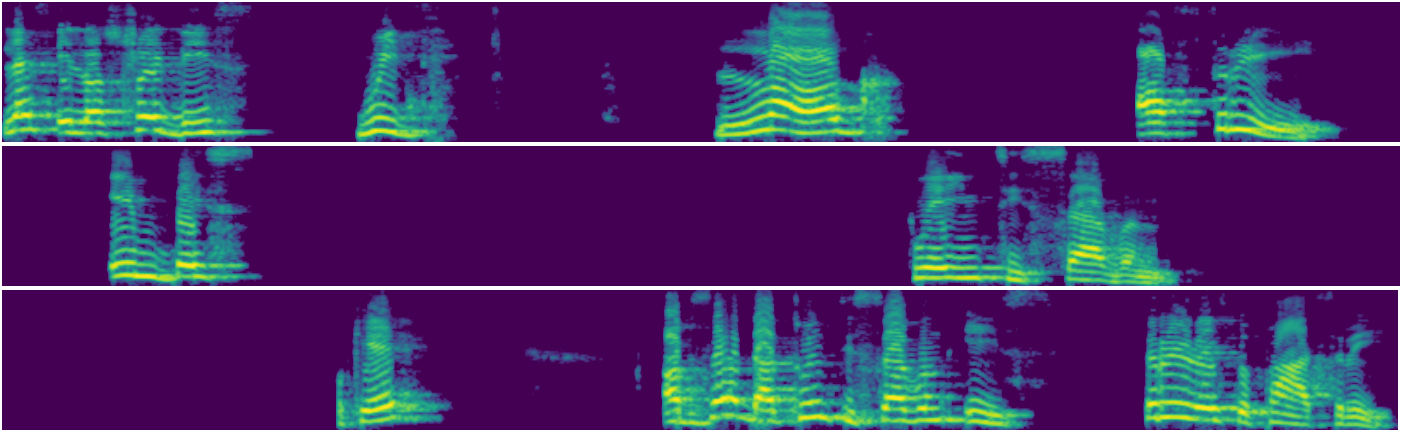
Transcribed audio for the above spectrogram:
Let's illustrate this with log of 3 in base 27. Okay? Observe that 27 is 3 raised to power 3.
